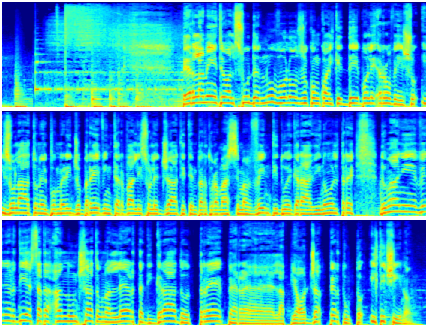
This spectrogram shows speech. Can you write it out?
Per la meteo al sud nuvoloso con qualche debole rovescio isolato nel pomeriggio brevi intervalli soleggiati, temperatura massima 22 gradi. Inoltre domani e venerdì è stata annunciata un'allerta di grado 3 per eh, la pioggia per tutto il Ticino.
